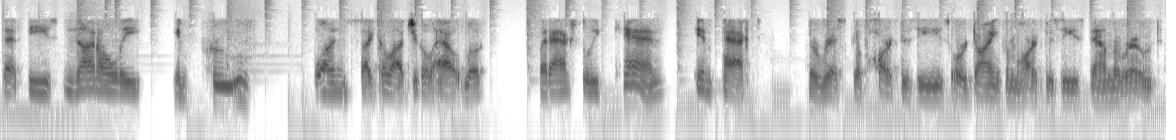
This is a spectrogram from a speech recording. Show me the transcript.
that these not only improve one's psychological outlook, but actually can impact the risk of heart disease or dying from heart disease down the road.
